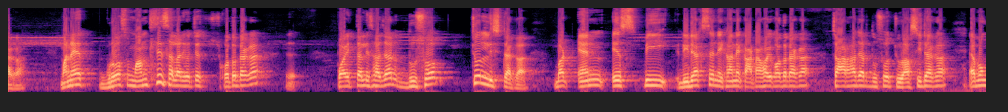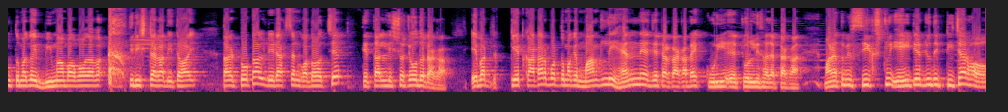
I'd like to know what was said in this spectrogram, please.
টাকা। মানে গ্রোস মান্থলি স্যালারি হচ্ছে কত টাকা? পঁয়তাল্লিশ হাজার দুশো চল্লিশ টাকা। বাট এনএসপি ডিডাকশন এখানে কাটা হয় কত টাকা? চার হাজার দুশো চুরাশি টাকা এবং তোমাকে ওই বিমা বাবদ তিরিশ টাকা দিতে হয়। তাহলে টোটাল ডিডাকশান কত হচ্ছে? তেতাল্লিশশো চৌদ্দ টাকা। এবার কেট কাটার পর তোমাকে মান্থলি হ্যান্ডে যেটা টাকা দেয় কুড়ি চল্লিশ হাজার টাকা। মানে তুমি সিক্স টু এইটের যদি টিচার হও,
